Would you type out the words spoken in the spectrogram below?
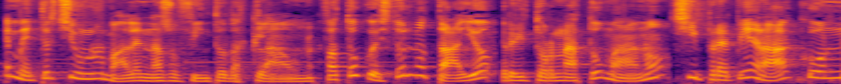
e metterci un normale naso finto da clown. Fatto questo, il notaio, ritornato umano, ci premierà con,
